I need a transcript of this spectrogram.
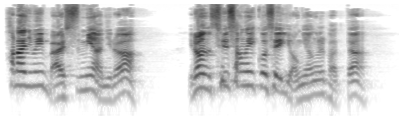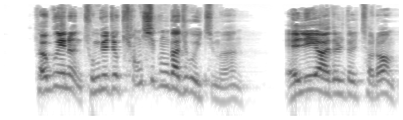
하나님의 말씀이 아니라 이런 세상의 것에 영향을 받다. 결국에는 종교적 형식은 가지고 있지만 엘리의 아들들처럼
